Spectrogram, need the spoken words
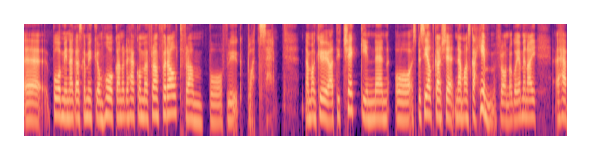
eh, påminner ganska mycket om Håkan och det här kommer framförallt fram på flygplatser. När man köar till check-inen och speciellt kanske när man ska hem från något. Jag menar, här,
